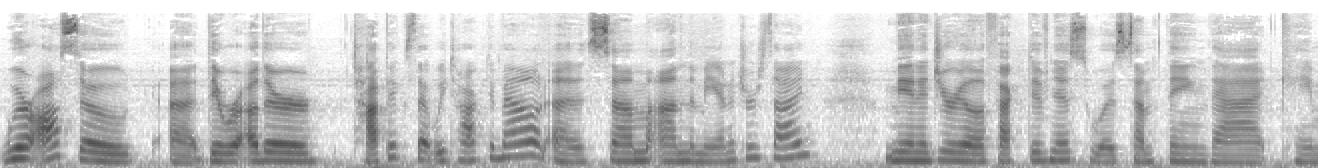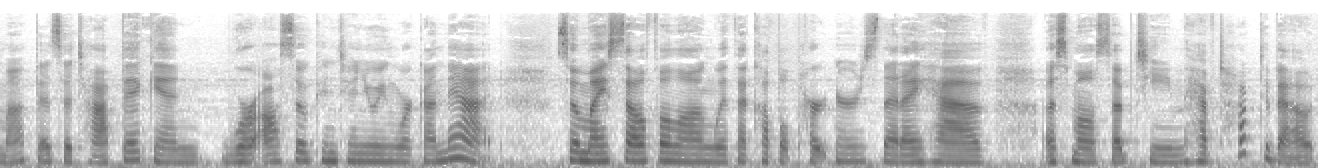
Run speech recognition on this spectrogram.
we're also uh, there were other topics that we talked about, uh, some on the manager side. Managerial effectiveness was something that came up as a topic, and we're also continuing work on that. So, myself, along with a couple partners that I have, a small sub team, have talked about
